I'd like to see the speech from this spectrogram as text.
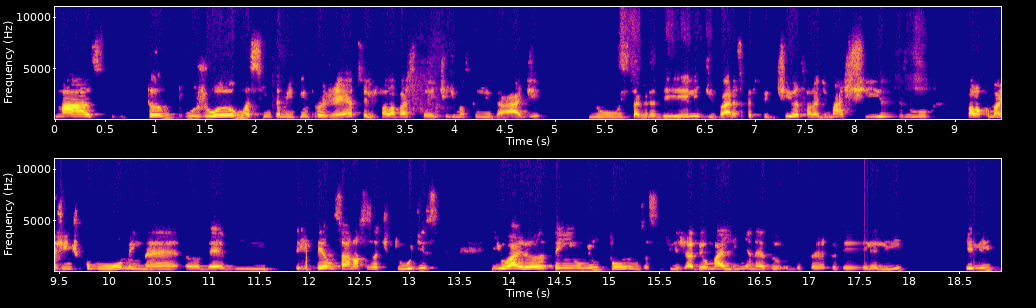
mas tanto o João, assim, também tem projetos, ele fala bastante de masculinidade no Instagram dele, de várias perspectivas, fala de machismo, fala como a gente, como homem, né, deve repensar nossas atitudes. E o Airan tem o Mil Tons, assim, que ele já deu uma linha, né, do, do projeto dele ali. Ele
